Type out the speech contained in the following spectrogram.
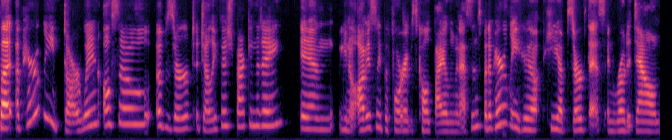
but apparently darwin also observed a jellyfish back in the day and you know obviously before it was called bioluminescence but apparently he, he observed this and wrote it down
